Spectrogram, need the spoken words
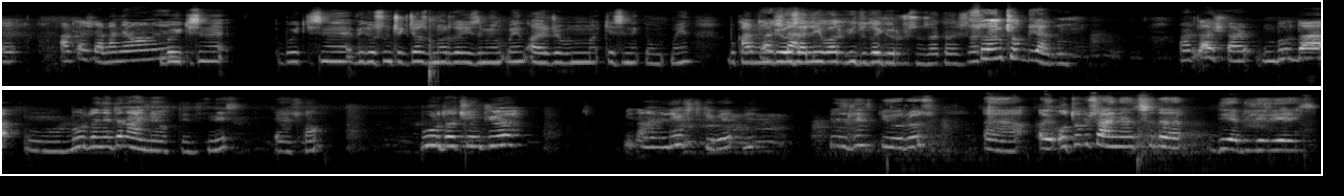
Evet. Arkadaşlar ben devam edeyim. Bu ikisini bu ikisini videosunu çekeceğiz. Bunları da izlemeyi unutmayın. Ayrıca bunu kesinlikle unutmayın. Bu kamyonun bir özelliği var. Videoda görürsünüz arkadaşlar. Sonu çok güzel bunun. Arkadaşlar burada hmm, burada neden ayna yok dediniz en son. Burada çünkü bir tane lift gibi biz, biz lift diyoruz. Ee, otobüs aynası da diyebiliriz.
